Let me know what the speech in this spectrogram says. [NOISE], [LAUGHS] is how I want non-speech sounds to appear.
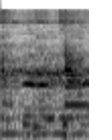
Amen. [LAUGHS]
